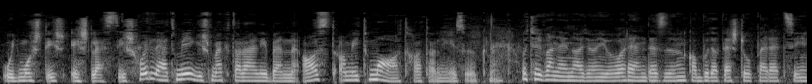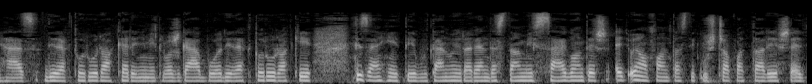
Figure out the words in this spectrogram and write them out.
úgy most is és lesz is. Hogy lehet mégis megtalálni benne azt, amit ma adhat a nézőknek? Úgyhogy van egy nagyon jó rendezőnk, a Budapest Operett Színház direktor ura, Kerény Miklós Gábor direktor ura, aki 17 év után újra rendezte a Miss Szágont, és egy olyan fantasztikus csapattal és egy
